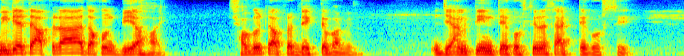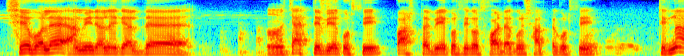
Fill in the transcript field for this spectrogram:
মিডিয়াতে আপনারা যখন বিয়ে হয় সবই তো আপনারা দেখতে পাবেন যে আমি তিনটে করছি না চারটে করছি। সে বলে আমি যে চারটে বিয়ে করছি পাঁচটা বিয়ে করছি ছয়টা করে সাতটা করছি। ঠিক না?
